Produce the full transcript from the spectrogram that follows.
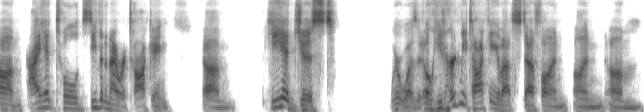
Um, I had told Stephen and I were talking. Um, he had just where was it? Oh, he'd heard me talking about stuff on on um,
